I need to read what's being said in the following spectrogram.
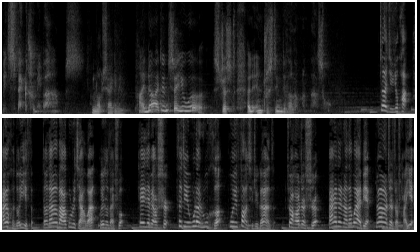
Bit spectrumy, perhaps. I'm not shagging him. I know I didn't say you were. It's just an interesting development. 这几句话还有很多意思，等咱们把故事讲完，回头再说。黑姐表示自己无论如何不会放弃这个案子。正好这时，白探长在外边嚷嚷着找茶叶，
